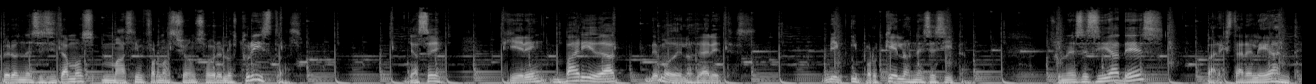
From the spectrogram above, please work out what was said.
pero necesitamos más información sobre los turistas. Ya sé, quieren variedad de modelos de aretes. Bien, ¿y por qué los necesitan? Su necesidad es para estar elegantes.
